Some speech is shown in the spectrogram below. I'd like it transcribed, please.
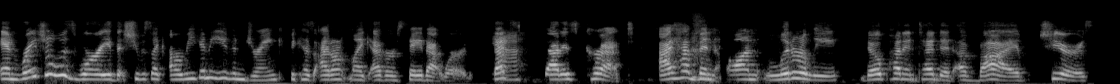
And Rachel was worried that she was like, "Are we going to even drink?" Because I don't like ever say that word. Yeah. That's that is correct. I have been on literally, no pun intended, a vibe. Cheers.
